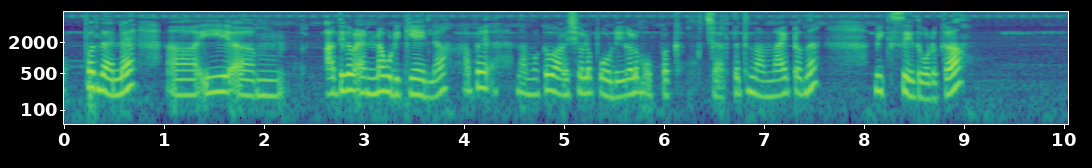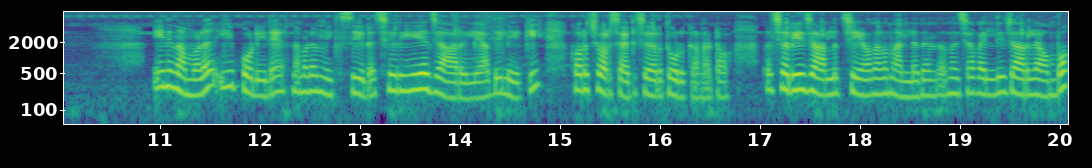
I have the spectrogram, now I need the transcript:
ഒപ്പം തന്നെ ഈ അധികം എണ്ണ കുടിക്കുകയില്ല. അപ്പോൾ നമുക്ക് ആവശ്യമുള്ള പൊടികളും ഉപ്പൊക്കെ ചേർത്തിട്ട് നന്നായിട്ടൊന്ന് മിക്സ് ചെയ്ത് കൊടുക്കുക. ഇനി നമ്മൾ ഈ പൊടിയുടെ നമ്മുടെ മിക്സിയുടെ ചെറിയ ജാറില്ലേ അതിലേക്ക് കുറച്ച് കുറച്ചായിട്ട് ചേർത്ത് കൊടുക്കണം കേട്ടോ. അപ്പോൾ ചെറിയ ജാറിൽ ചെയ്യണതാണ് നല്ലത്. എന്താണെന്ന് വെച്ചാൽ വലിയ ജാറിലാകുമ്പോൾ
